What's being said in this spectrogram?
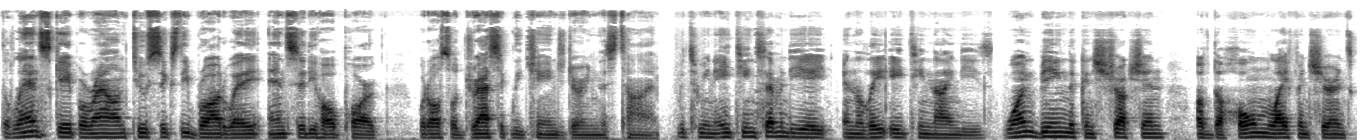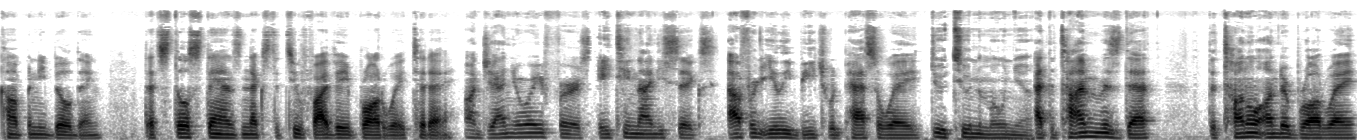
The landscape around 260 Broadway and City Hall Park would also drastically change during this time. Between 1878 and the late 1890s, one being the construction of the Home Life Insurance Company building that still stands next to 258 Broadway today. On January 1st, 1896, Alfred Ely Beach would pass away due to pneumonia. At the time of his death, the tunnel under Broadway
